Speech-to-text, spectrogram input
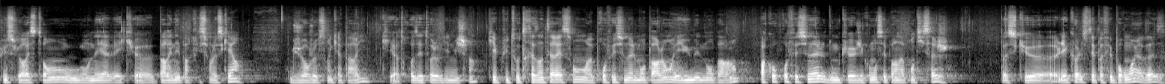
plus le restaurant où on est avec euh, parrainé par Christian Lesquer, du Georges V à Paris, qui a 3 étoiles au guide Michelin, qui est plutôt très intéressant euh, professionnellement parlant et humainement parlant. Parcours professionnel, donc euh, j'ai commencé par un apprentissage, parce que l'école c'était pas fait pour moi à la base.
